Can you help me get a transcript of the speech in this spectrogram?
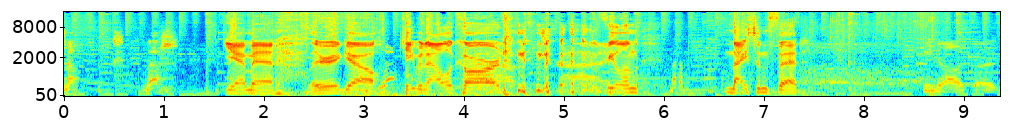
No. No. Yeah, man. There you go. Keeping Alucard. Nice. Feeling nice and fed. Here you go, Alucard.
